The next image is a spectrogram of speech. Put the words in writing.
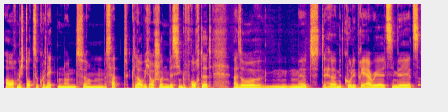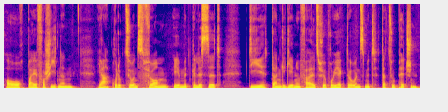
auch mich dort zu connecten. Und ähm, es hat, glaube ich, auch schon ein bisschen gefruchtet. Also mit, äh, mit Colibri Aerials sind wir jetzt auch bei verschiedenen ja, Produktionsfirmen eben mit gelistet, die dann gegebenenfalls für Projekte uns mit dazu pitchen.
